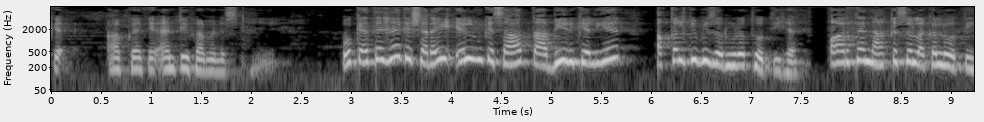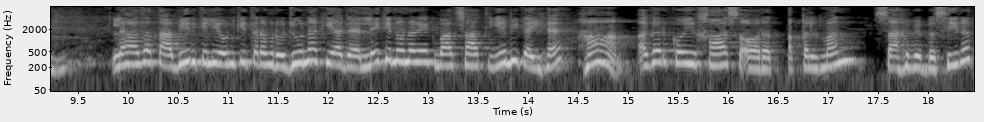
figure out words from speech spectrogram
کہ آپ کہ اینٹی فیمنسٹ ہیں۔ وہ کہتے ہیں کہ شرعی علم کے ساتھ تعبیر کے لیے عقل کی بھی ضرورت ہوتی ہے۔ عورتیں ناقص العقل ہوتی ہیں۔ لہٰذا تعبیر کے لیے ان کی طرف رجوع نہ کیا جائے۔ لیکن انہوں نے ایک بات ساتھ یہ بھی کہی ہے ہاں اگر کوئی خاص عورت عقل مند صاحب بصیرت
